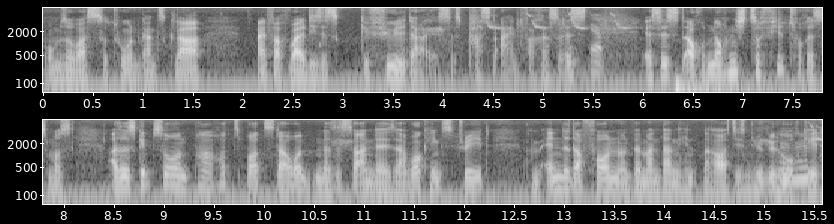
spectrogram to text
um sowas zu tun, ganz klar. Einfach weil dieses Gefühl da ist. Es passt einfach. Es ist, Ja. es ist auch noch nicht so viel Tourismus. Also es gibt so ein paar Hotspots da unten, das ist so an dieser Walking Street am Ende davon und wenn man dann hinten raus diesen Hügel Mhm. hochgeht,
